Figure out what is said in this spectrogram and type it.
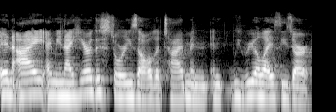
and I, I mean, I hear these stories all the time, and and we realize these are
